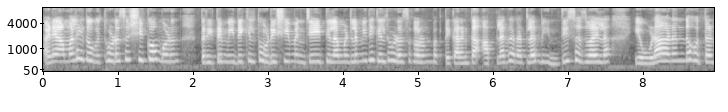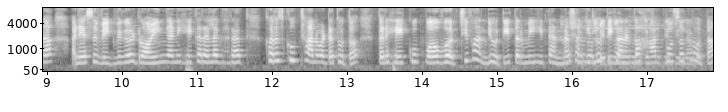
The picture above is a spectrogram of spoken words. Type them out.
आणि आम्हालाही दोघं थोडंसं शिकव म्हणून. तर इथे मी देखील थोडीशी म्हणजे तिला म्हटलं मी देखील थोडंसं करून बघते. कारण का आपल्या घरात घरातल्या भिंती सजवायला एवढा आनंद होतो ना? आणि असं वेगवेगळं ड्रॉइंग आणि हे करायला घरात खरंच खूप छान वाटत होतं. तर हे खूप वरची फांदी होती. तर मी ही त्यांना सांगितली होती कारण का हात पोचत नव्हता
